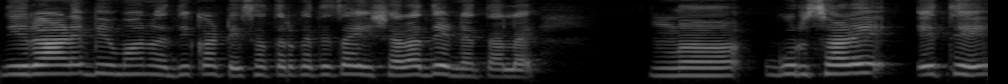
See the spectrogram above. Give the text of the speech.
नीरा आणि भीमा नदीकाठी सतर्कतेचा इशारा देण्यात आला आहे गुरसाळे येथे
